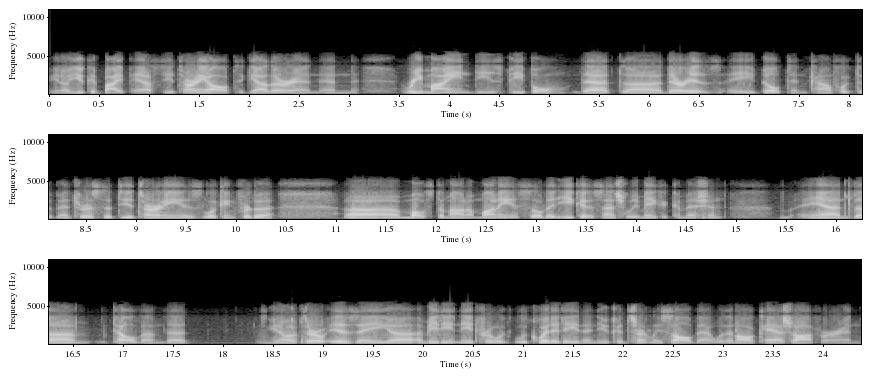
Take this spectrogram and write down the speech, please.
you know you could bypass the attorney altogether and and remind these people that uh, there is a built-in conflict of interest that the attorney is looking for the uh, most amount of money so that he could essentially make a commission and um, tell them that you know if there is a uh, immediate need for li- liquidity then you could certainly solve that with an all cash offer and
